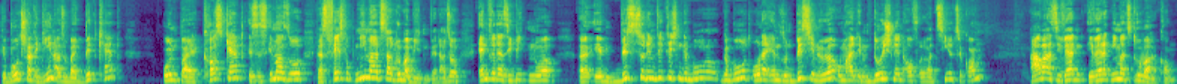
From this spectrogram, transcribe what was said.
Gebotsstrategien, also bei Bitcap Und bei Cost Cap ist es immer so, dass Facebook niemals darüber bieten wird. Also entweder sie bieten nur äh, eben bis zu dem wirklichen Gebo Gebot oder eben so ein bisschen höher, um halt im Durchschnitt auf euer Ziel zu kommen. Aber sie werden, ihr werdet niemals drüber kommen.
